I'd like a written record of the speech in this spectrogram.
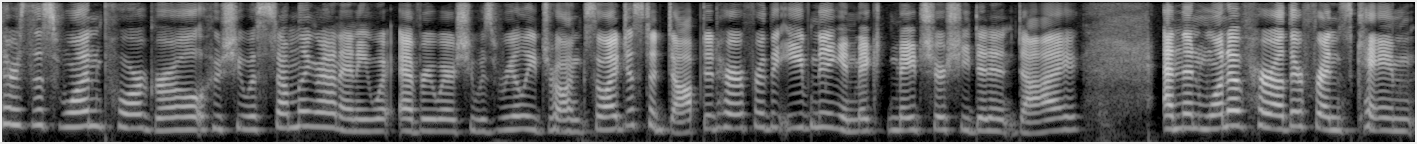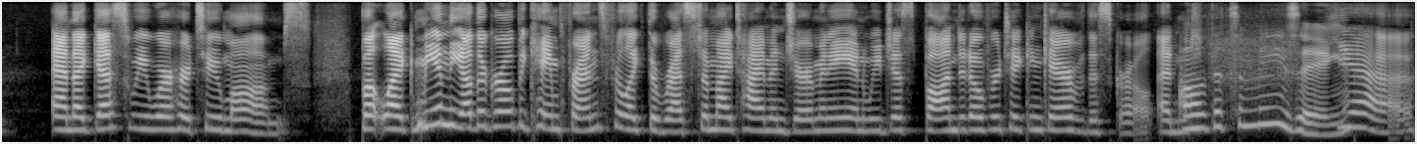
there's this one poor girl who she was stumbling around anywhere everywhere. She was really drunk. So I just adopted her for the evening and make, made sure she didn't die. And then one of her other friends came and I guess we were her two moms. But like me and the other girl became friends for like the rest of my time in Germany and we just bonded over taking care of this girl. And Oh, that's amazing. yeah.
